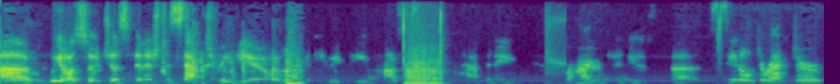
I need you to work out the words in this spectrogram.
Um, we also just finished a SACS review and the QEP process happening. We're hiring a new uh, CETL director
